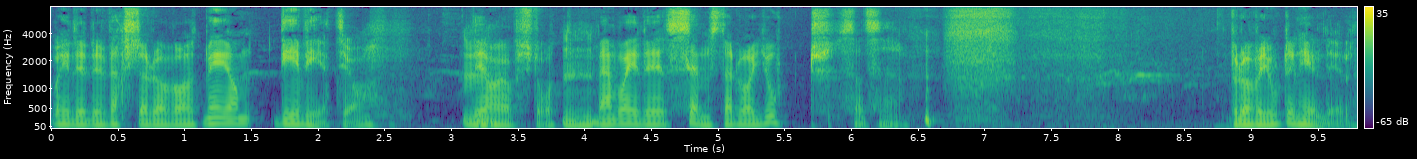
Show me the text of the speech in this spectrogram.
vad är det, det värsta du har varit med om? Det vet jag. Det har jag förstått. Men vad är det sämsta du har gjort, så att säga? För du har väl gjort en hel del?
